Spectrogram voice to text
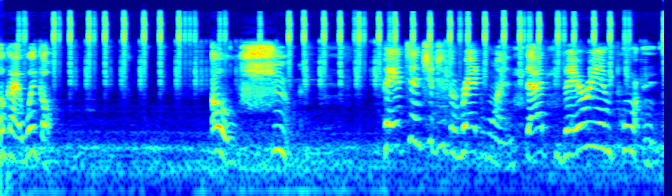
Okay, wiggle. Oh shoot. Pay attention to the red ones. That's very important.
